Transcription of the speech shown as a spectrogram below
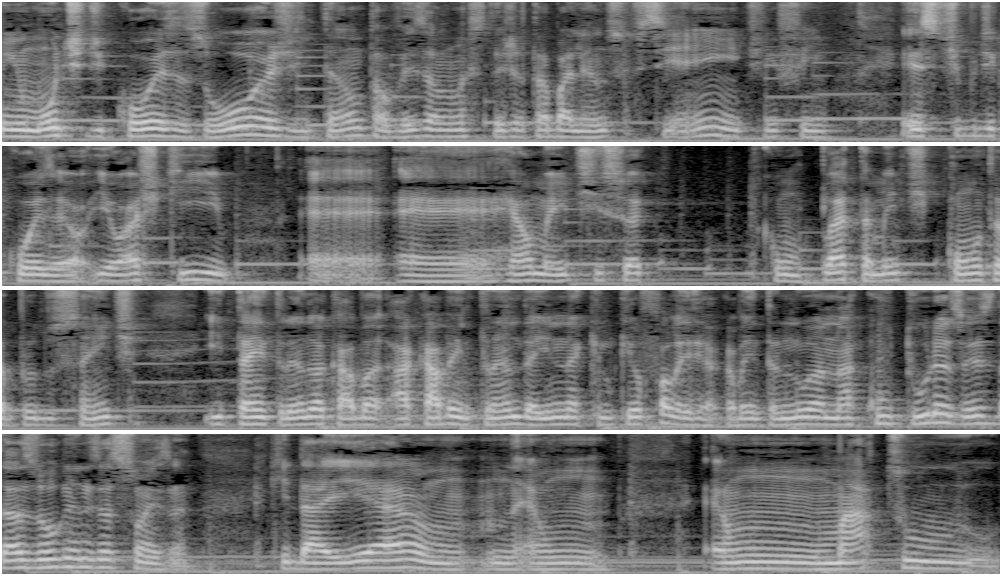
em um monte de coisas hoje, então talvez ela não esteja trabalhando o suficiente, enfim, esse tipo de coisa. Eu, eu acho que é, é, realmente isso é completamente contraproducente e tá entrando, acaba, acaba entrando aí naquilo que eu falei, acaba entrando na cultura, às vezes, das organizações, né? Que daí é um, é um é um mato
